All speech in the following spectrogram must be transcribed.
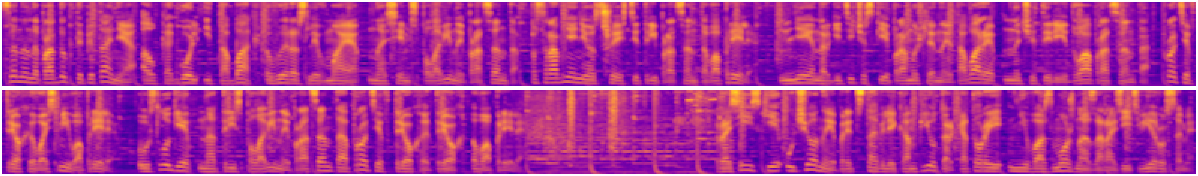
Цены на продукты питания, алкоголь и табак выросли в мае на 7,5% по сравнению с 6,3% в апреле. Неэнергетические промышленные товары на 4,2% против 3,8% в апреле апреле. Услуги на 3,5% против 3,3% в апреле. Российские ученые представили компьютер, который невозможно заразить вирусами.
